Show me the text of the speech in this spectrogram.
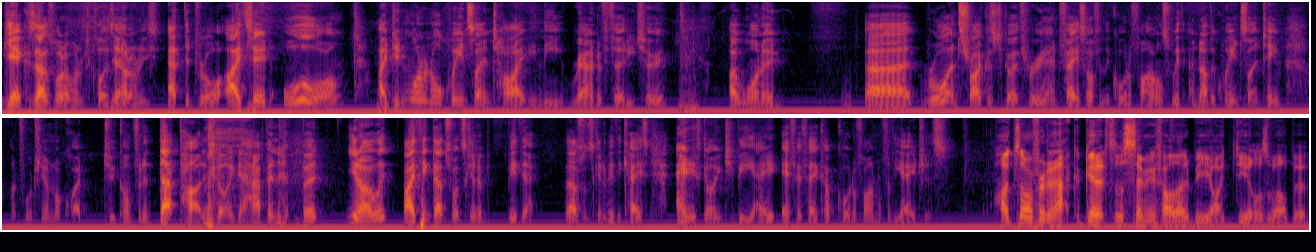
yeah, because that's what I wanted to close out on is at the draw. I hmm. said all along I hmm. didn't want an all Queensland tie in the round of 32. Mm-hmm. I wanted uh, Roar and Strikers to go through and face off in the quarterfinals with another Queensland team. Unfortunately, I'm not quite too confident that part is going to happen, but you know, I think that's what's going to be the that's what's going to be the case, and it's going to be a FFA Cup quarterfinal for the ages. I'd say if it could get it to the semi-final, that'd be ideal as well. But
